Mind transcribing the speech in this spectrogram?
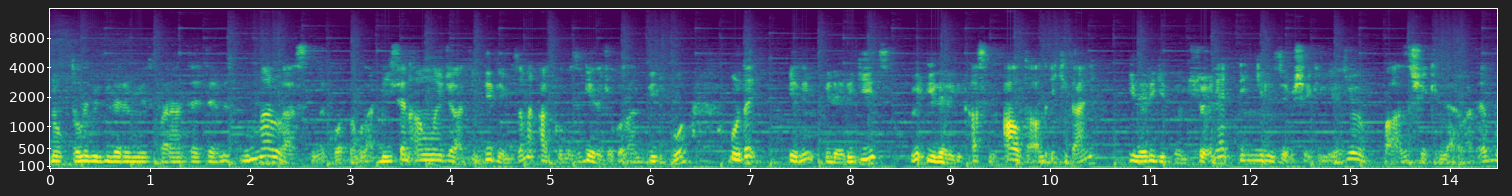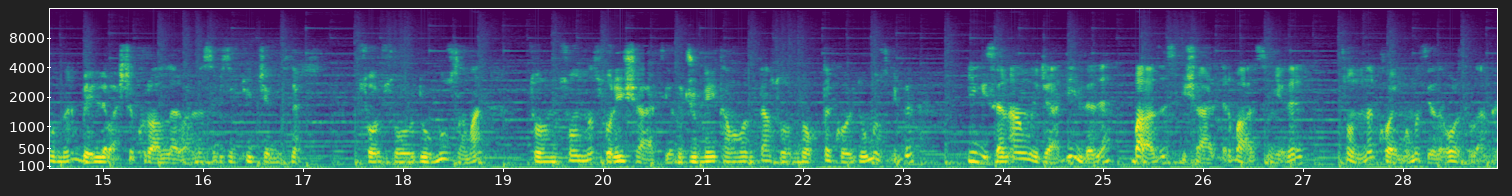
Noktalı bilgilerimiz, parantezlerimiz bunlarla aslında kodlamalar. Bilgisayarın anlayacağı dil dediğimiz zaman aklımıza gelecek olan dil bu. Burada benim ileri git ve ileri git. Aslında alt alta iki tane ileri gitmemi söyleyen İngilizce bir şekilde yazıyor. Bazı şekiller var. Yani bunların belli başlı kuralları var. Nasıl bizim Türkçemizde soru sorduğumuz zaman sorunun sonuna soru işareti ya da cümleyi tamamladıktan sonra nokta koyduğumuz gibi bilgisayarın anlayacağı dilde de bazı işaretleri, bazı simgeleri sonuna koymamız ya da ortalarına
